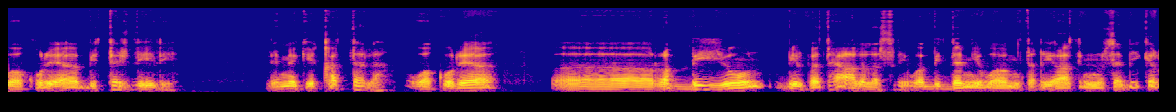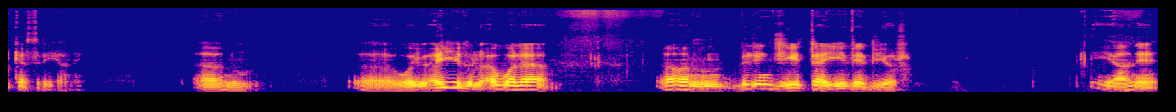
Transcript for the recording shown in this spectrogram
ve kuriye bit tecdidi demek ki kattele ve kuriye ربيون بالفتح على الأصل وبالدم ومن تغييرات النسب كالكسر يعني ويؤيد الأول birinciyi teyit ediyor. Yani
